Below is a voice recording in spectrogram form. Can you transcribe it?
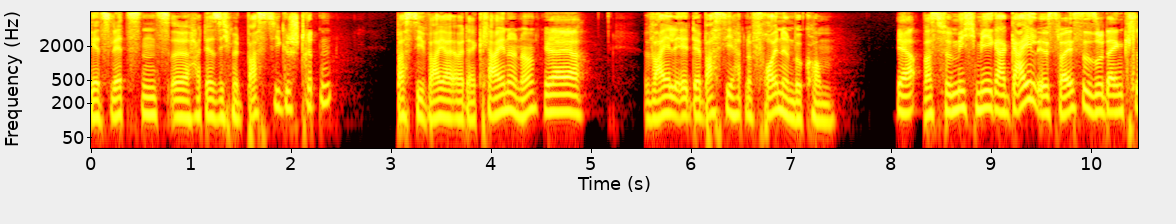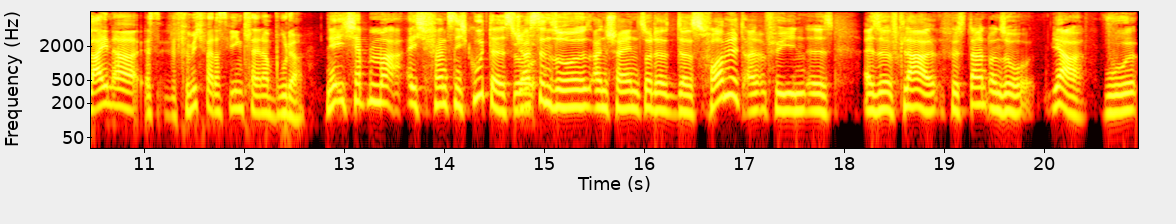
jetzt letztens äh, hat er sich mit Basti gestritten. Basti war ja der Kleine, ne? Ja, ja. Weil äh, der Basti hat eine Freundin bekommen. Ja. Was für mich mega geil ist, weißt du, so dein kleiner, es, für mich war das wie ein kleiner Bruder. Nee, ich hab immer, ich fand's nicht gut, dass So- Justin so anscheinend so das, das Vorbild an- für ihn ist. Also klar, für Stunt und so, ja, wo,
